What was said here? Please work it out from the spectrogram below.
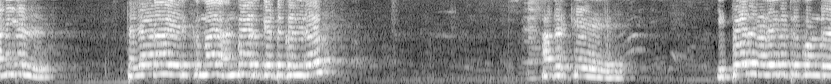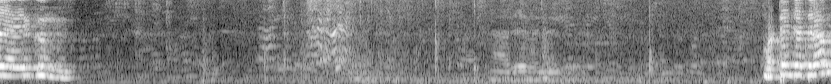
அணிகள் தயாராக இருக்குமாறு அன்போடு கேட்டுக்கொள்கிறோம். அதற்கு இப்போது நடைபெற்றுக் கொண்டு இருக்கும் ஒட்டஞ்சத்திரம்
